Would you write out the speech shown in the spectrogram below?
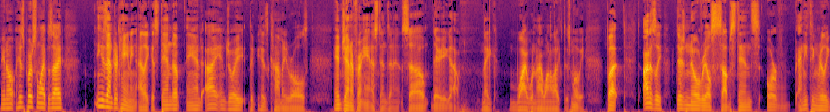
You know, his personal life aside, he's entertaining. I like his stand up, and I enjoy the, his comedy roles. And Jennifer Aniston's in it, so there you go. Like, why wouldn't I want to like this movie? But honestly, there's no real substance or anything really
